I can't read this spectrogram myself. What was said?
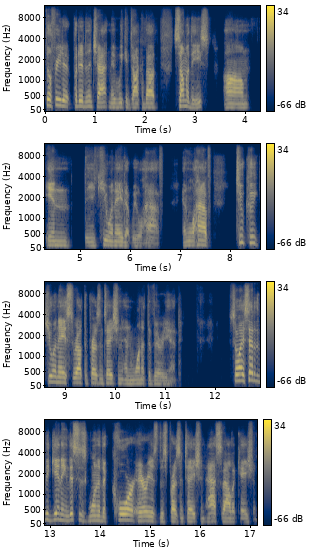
feel free to put it in the chat. Maybe we can talk about some of these um, in the Q&A that we will have. And we'll have two Q&As throughout the presentation and one at the very end. So I said at the beginning, this is one of the core areas of this presentation, asset allocation.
